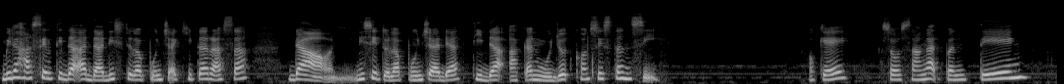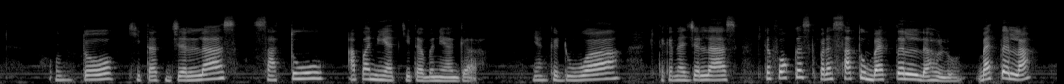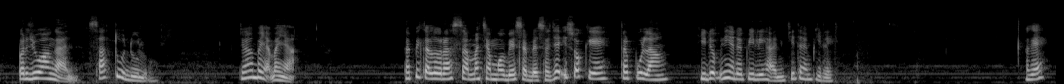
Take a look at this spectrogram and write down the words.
Bila hasil tidak ada, di situlah punca kita rasa down. Di situlah punca dia tidak akan wujud konsistensi. Okay? So, sangat penting untuk kita jelas satu apa niat kita berniaga. Yang kedua, kita kena jelas kita fokus kepada satu battle dahulu. Battle lah, perjuangan. Satu dulu. Jangan banyak-banyak. Tapi kalau rasa macam mau biasa-biasa saja, it's okay. Terpulang. Hidup ni ada pilihan. Kita yang pilih. Okay?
